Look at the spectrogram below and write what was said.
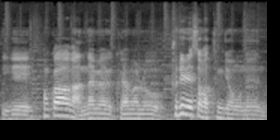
이게 성과가 안 나면 그야말로 프리랜서 같은 경우는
